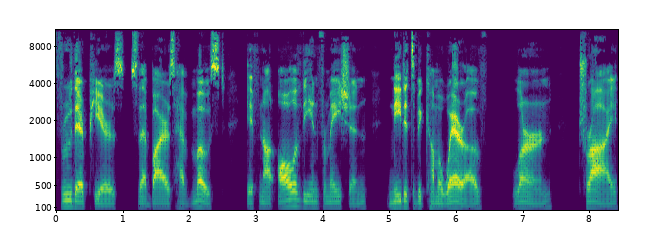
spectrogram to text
through their peers so that buyers have most, if not all of the information needed to become aware of, learn, try,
